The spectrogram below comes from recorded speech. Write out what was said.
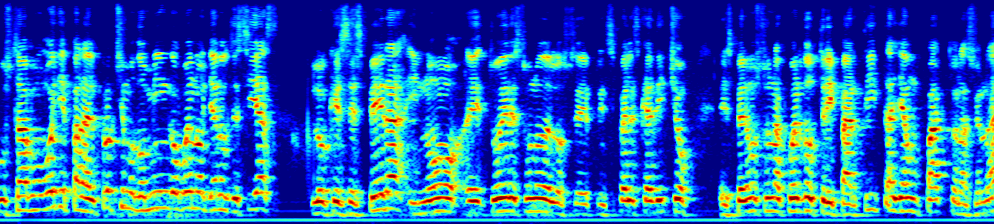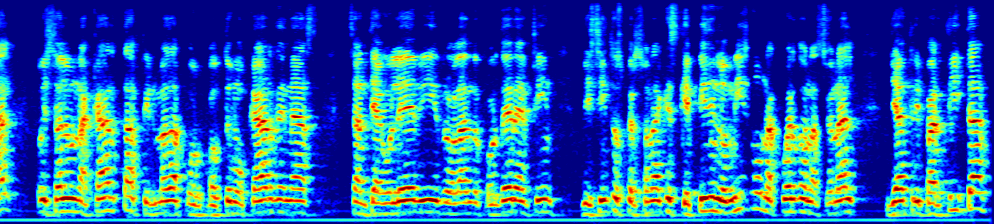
Gustavo. Oye, para el próximo domingo, bueno, ya nos decías lo que se espera y no, eh, tú eres uno de los eh, principales que ha dicho, esperemos un acuerdo tripartita, ya un pacto nacional. Hoy sale una carta firmada por Cuauhtémoc Cárdenas, Santiago Levi, Rolando Cordera, en fin, distintos personajes que piden lo mismo, un acuerdo nacional ya tripartita.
